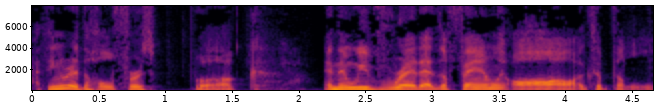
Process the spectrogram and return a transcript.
I think he read the whole first book. And then we've read as a family all except the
